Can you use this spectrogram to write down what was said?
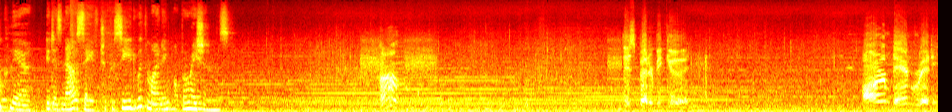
clear. It is now safe to proceed with mining operations. Huh? This better be good. Armed and ready.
